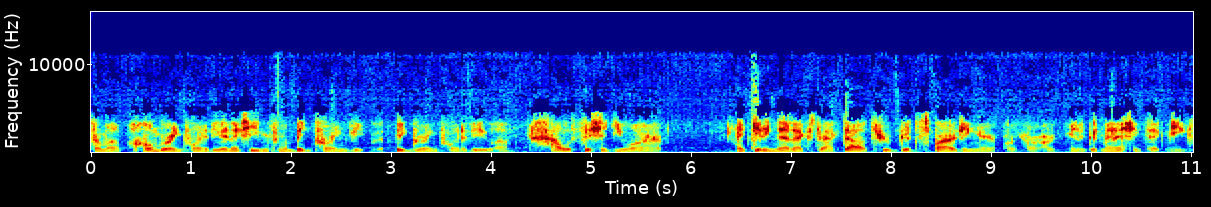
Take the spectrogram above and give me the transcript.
from a, a homebrewing point of view, and actually even from a big brewing view, big brewing point of view, um, how efficient you are at getting that extract out through good sparging or, or, or, or you know good mashing techniques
